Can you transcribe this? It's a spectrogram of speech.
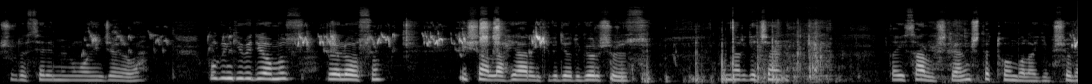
Şurada Selim'imin oyuncağı var. Bugünkü videomuz böyle olsun. İnşallah yarınki videoda görüşürüz. Bunlar geçen dayısı almış gelmiş de tombola gibi şöyle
